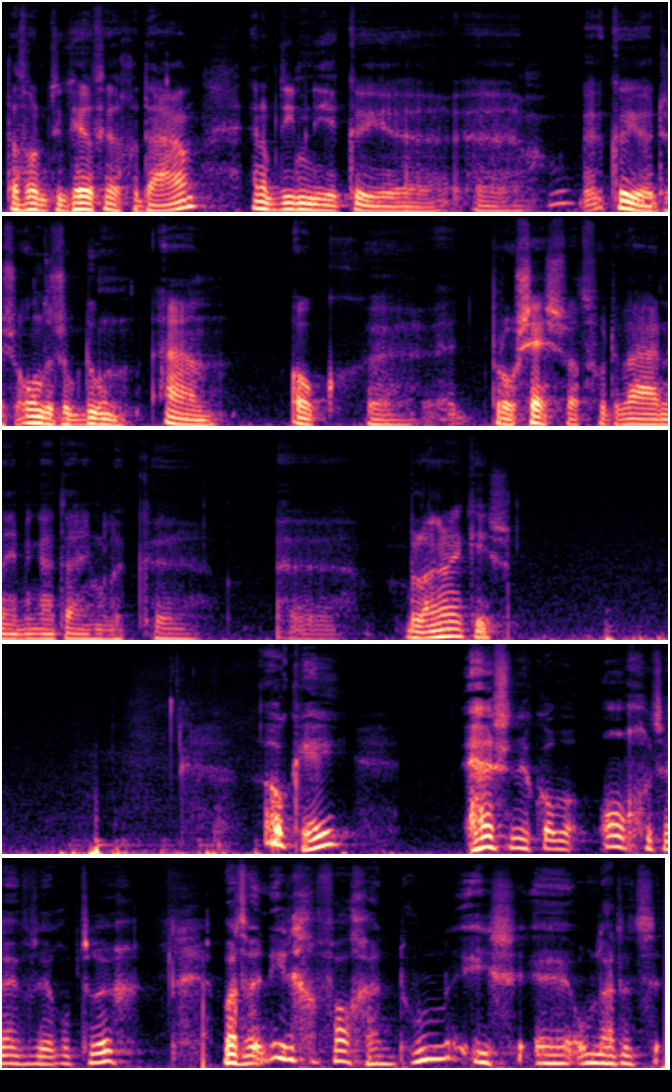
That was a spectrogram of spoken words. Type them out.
Dat wordt natuurlijk heel veel gedaan. En op die manier kun je, uh, kun je dus onderzoek doen aan ook uh, het proces wat voor de waarneming uiteindelijk belangrijk is. Oké, hersenen komen ongetwijfeld weer op terug. Wat we in ieder geval gaan doen is, eh, omdat het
